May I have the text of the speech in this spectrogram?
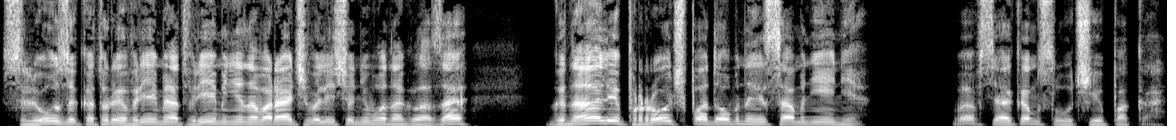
слезы, которые время от времени наворачивались у него на глаза, гнали прочь подобные сомнения. Во всяком случае, пока.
